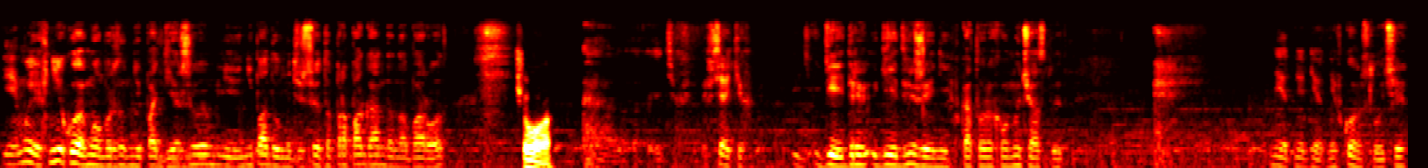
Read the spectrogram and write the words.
и мы их никоим образом не поддерживаем, и не подумайте, что это пропаганда, наоборот. Чего? Этих всяких гей-движений, в которых он участвует. Нет, нет, нет, ни в коем случае.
